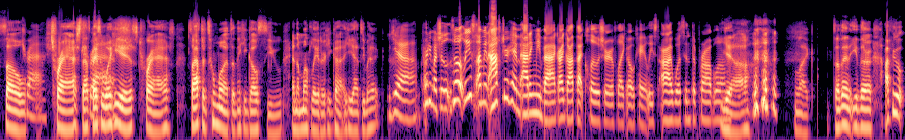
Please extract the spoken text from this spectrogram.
So Trash. trash. That's basically what he is. Trash. So after two months, and then he ghosts you, and a month later he got he adds you back. Yeah, pretty much. So at least, I mean, after him adding me back, I got that closure of like, okay, at least I wasn't the problem. Yeah. Like so then either I feel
